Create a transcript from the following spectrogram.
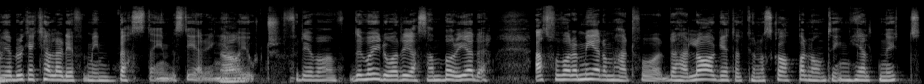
Och jag brukar kalla det för min bästa investering jag Mm. Ja. har gjort. För det var, det var ju då resan började. Att få vara med de här två, det här laget, att kunna skapa någonting helt nytt.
